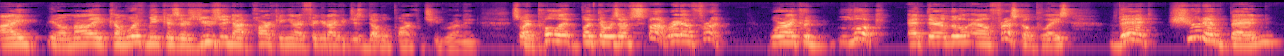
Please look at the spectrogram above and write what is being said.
I, you know, Molly had come with me because there's usually not parking, and I figured I could just double park and she'd run in. So I pull it, but there was a spot right out front where I could look at their little al fresco place that should have been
